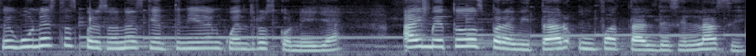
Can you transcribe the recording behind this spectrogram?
Según estas personas que han tenido encuentros con ella, hay métodos para evitar un fatal desenlace.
